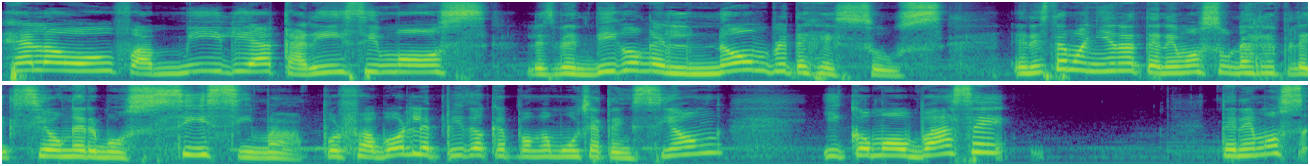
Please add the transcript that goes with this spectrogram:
Hello familia, carísimos, les bendigo en el nombre de Jesús. En esta mañana tenemos una reflexión hermosísima. Por favor, le pido que ponga mucha atención y como base tenemos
